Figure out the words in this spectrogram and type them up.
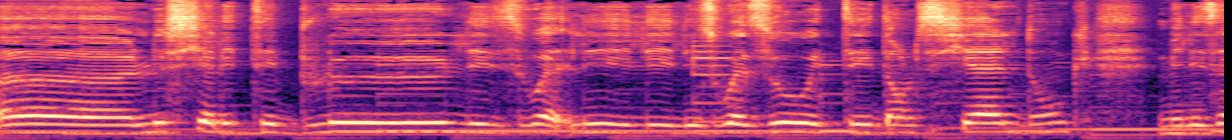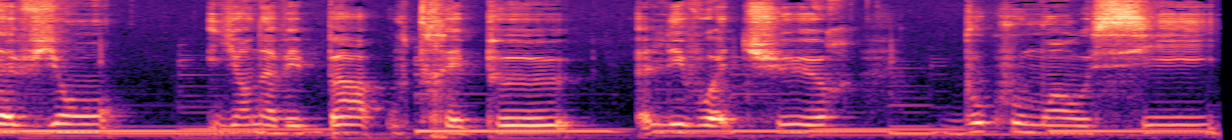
Euh, le ciel était bleu, les, les, les, oiseaux étaient dans le ciel, donc, mais les avions il n'y en avait pas ou très peu. Les voitures, beaucoup moins aussi.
